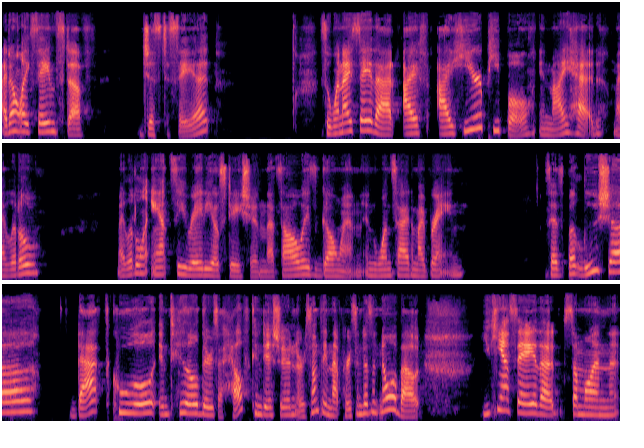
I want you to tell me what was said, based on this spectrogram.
I don't like saying stuff just to say it. So when I say that, I I hear people in my head, my little my little antsy radio station that's always going in one side of my brain says, But Lucia, that's cool until there's a health condition or something that person doesn't know about. You can't say that someone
